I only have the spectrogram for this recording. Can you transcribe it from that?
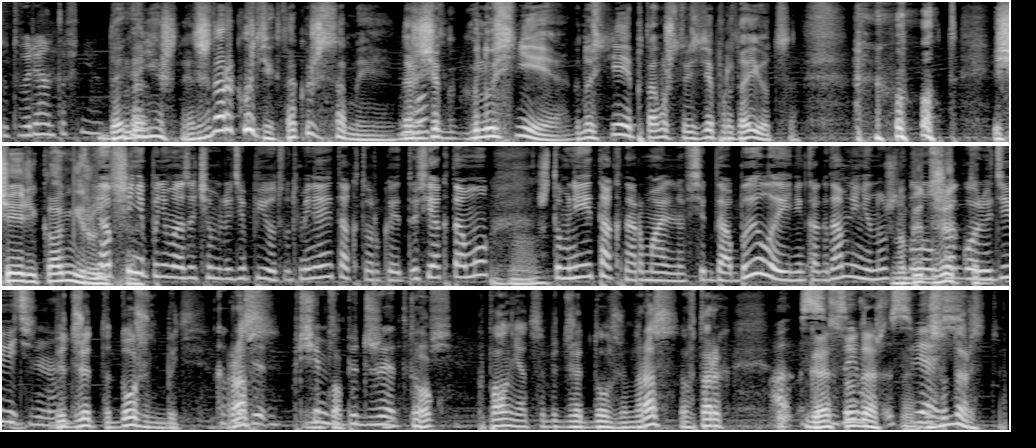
Тут вариантов нет. Да, конечно. Это же наркотик, такой же самый. Даже Вот. еще гнуснее. Гнуснее, потому что везде продается. Вот. Еще и рекламируется. Я вообще не понимаю, зачем люди пьют. Вот меня и так торкает. То есть я к тому, что мне и так нормально всегда было, и никогда мне не нужно Но было алкоголь. Удивительно. Бюджет-то должен быть. Какой Раз. бю- Причем ну бюджет Так, вообще? Пополняться бюджет должен. Раз. Во-вторых, А, Государство. взаимосвязь. государство.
